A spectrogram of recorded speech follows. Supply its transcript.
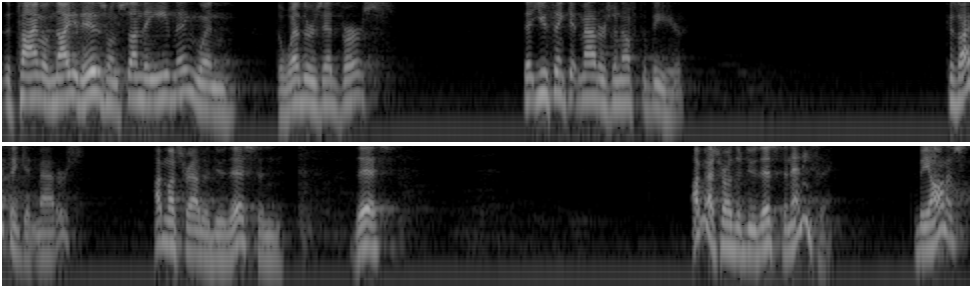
the time of night it is on Sunday evening when the weather is adverse, that you think it matters enough to be here. Because I think it matters. I'd much rather do this than this. I'd much rather do this than anything, to be honest.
